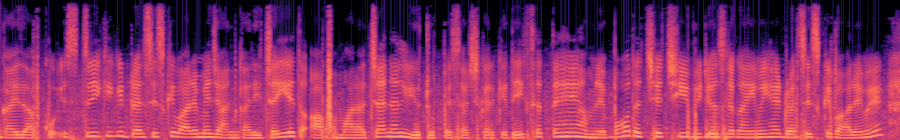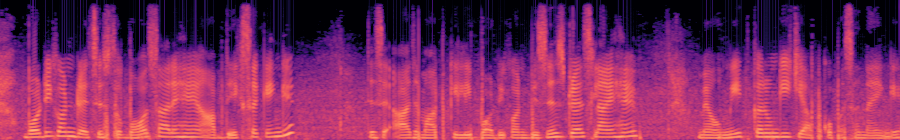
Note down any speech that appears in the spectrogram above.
गाइज़ आपको इस तरीके की ड्रेसेस के बारे में जानकारी चाहिए तो आप हमारा चैनल यूट्यूब पे सर्च करके देख सकते हैं। हमने बहुत अच्छी अच्छी वीडियोस लगाई हुई हैं ड्रेसेस के बारे में। बॉडीकॉन ड्रेसेस तो बहुत सारे हैं, आप देख सकेंगे। जैसे आज हम आपके लिए बॉडीकॉन बिज़नेस ड्रेस लाए हैं। मैं उम्मीद करूँगी कि आपको पसंद आएँगे।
